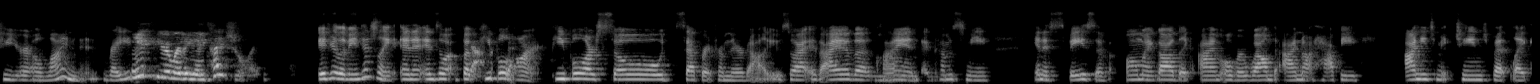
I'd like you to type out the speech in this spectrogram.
to your alignment, right? if you're living intentionally. if you're living intentionally and and so but Yeah. people aren't people are so separate from their values so I, if i have a Mm-hmm. client that comes to me in a space of oh my god like i'm overwhelmed i'm not happy i need to make change but like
